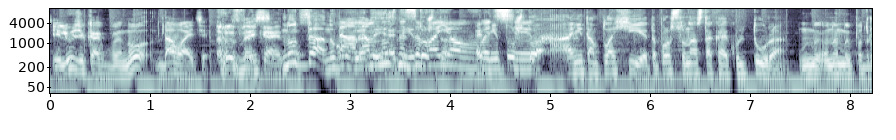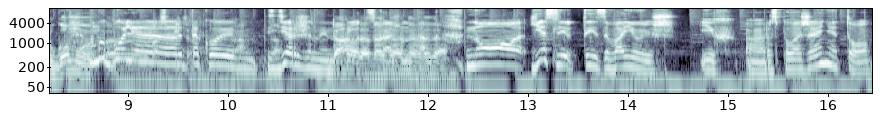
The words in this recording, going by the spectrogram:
и люди как бы, ну, давайте. Развлекает Ну да, ну Да, как бы нам это, нужно это не то, что, это не завоевывать то, что они там плохие, это просто у нас такая культура. Мы, ну, мы по-другому Ну, мы э, более воспитаны. такой да. сдержанный Да, народ, да, да, скажем да, да, так. да. Но если ты завоюешь их э, расположение, то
